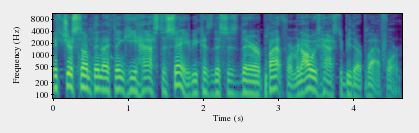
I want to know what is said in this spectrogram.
It's just something I think he has to say because this is their platform. It always has to be their platform.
